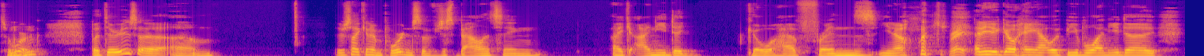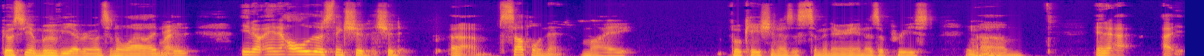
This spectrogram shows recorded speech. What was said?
to work. But there is a um, there's like an importance of just balancing. Like, I need to go have friends, you know. Like, Right. I need to go hang out with people. I need to go see a movie every once in a while. I need Right. to, you know, and all of those things should should um, supplement my vocation as a seminarian, as a priest. Um, and I, I,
